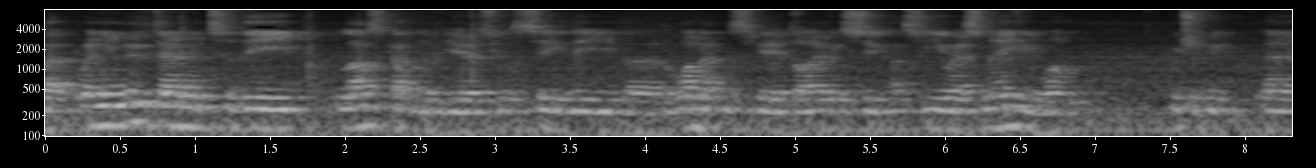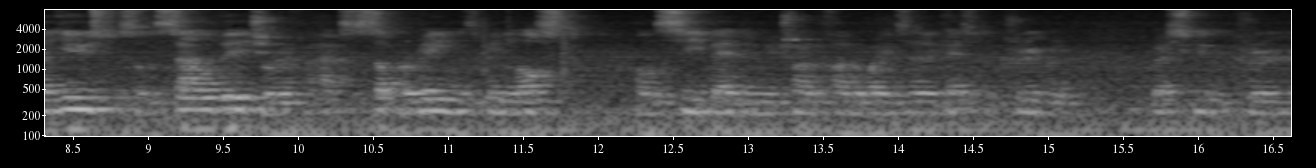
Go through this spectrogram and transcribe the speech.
But when you move down into the last couple of years, you'll see the, the, the one atmosphere diving suit, that's the US Navy one, which would be uh, used for sort of salvage or if perhaps a submarine has been lost on seabed and you're trying to find a way to get to the crew and rescue the crew.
